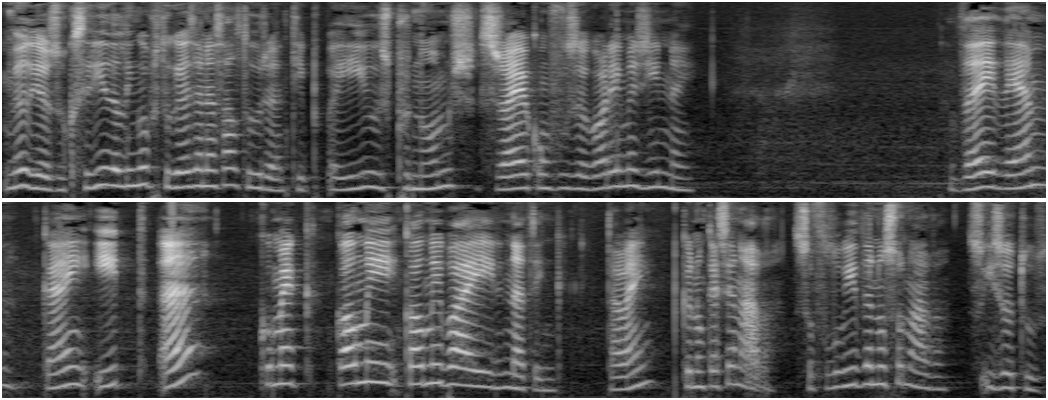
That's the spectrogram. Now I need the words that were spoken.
meu Deus, o que seria da língua portuguesa nessa altura? Tipo, aí os pronomes, se já é confuso agora, imaginem. They, them, quem, it, hã? Como é que. Call me, call me by nothing. Está bem? Porque eu não quero ser nada. Sou fluida, não sou nada. E sou tudo.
